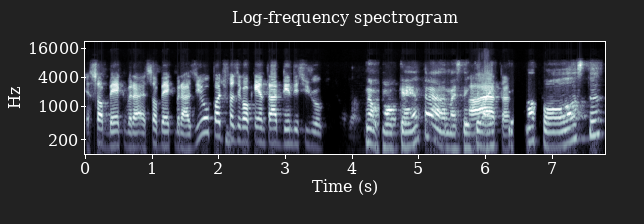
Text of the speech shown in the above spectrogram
é só, back, é só back Brasil ou pode fazer qualquer entrada dentro desse jogo? Não, qualquer entrada, mas tem que ah, tá. uma aposta.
